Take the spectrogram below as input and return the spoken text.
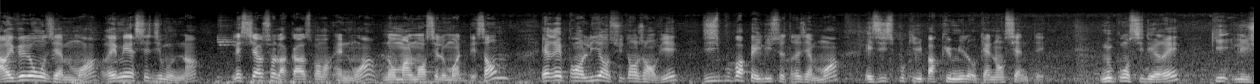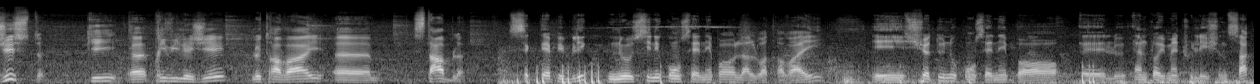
Arrivé le 11e mois, remercie Jimoun, laisse sur la case pendant un mois, normalement c'est le mois de décembre, et reprend lui ensuite en janvier, juste pour pas payer ce 13e mois, et juste pour qu'il n'ait pas cumule aucune ancienneté. Nous considérons qu'il est juste qui euh, privilégie le travail euh, stable. Le secteur public, nous aussi nous concernés par la loi travail et surtout nous concernés par euh, le Employment Relations Act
